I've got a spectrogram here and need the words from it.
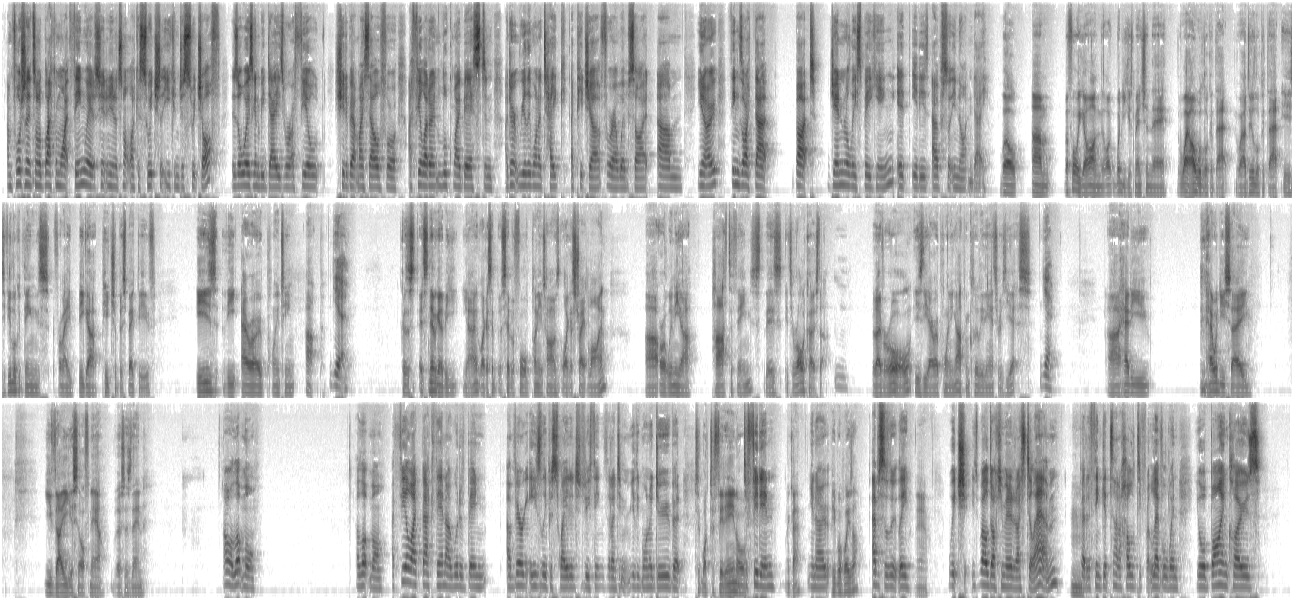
unfortunately it's not a black and white thing where it's, you know it's not like a switch that you can just switch off. There's always going to be days where I feel shit about myself or I feel I don't look my best and I don't really want to take a picture for our website. Um, you know, things like that. But generally speaking, it, it is absolutely night and day. Well, um, before we go on, what you just mentioned there, the way I would look at that, the way I do look at that is if you look at things from a bigger picture perspective, is the arrow pointing up? Yeah. Because it's never going to be, you know, like I said, I've said before, plenty of times, like a straight line uh, or a linear path to things. There's it's a roller coaster. But overall, is the arrow pointing up? And clearly, the answer is yes. Yeah. Uh, how do you, how would you say you value yourself now versus then? Oh, a lot more. A lot more. I feel like back then I would have been uh, very easily persuaded to do things that I didn't really want to do, but To, what to fit in or to fit in, okay, you know, people pleaser? absolutely, Yeah, which is well documented. I still am, but I think it's on a whole different level when you're buying clothes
